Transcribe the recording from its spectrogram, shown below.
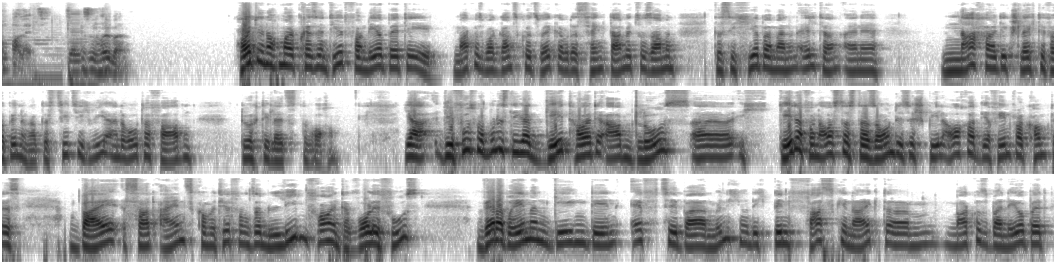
Wallet, Jensen Hulber. Heute nochmal präsentiert von neobet.de. Markus war ganz kurz weg, aber das hängt damit zusammen, dass ich hier bei meinen Eltern eine nachhaltig schlechte Verbindung habe. Das zieht sich wie ein roter Faden durch die letzten Wochen. Ja, die Fußball-Bundesliga geht heute Abend los. Äh, ich gehe davon aus, dass der Zone dieses Spiel auch hat. Auf jeden Fall kommt es bei Sat 1, kommentiert von unserem lieben Freund Wolle Fuß. Werder Bremen gegen den FC Bayern München und ich bin fast geneigt, ähm, Markus bei Neobet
